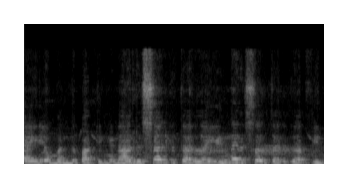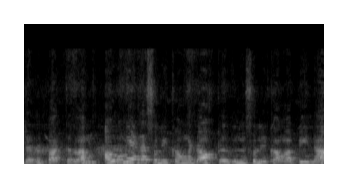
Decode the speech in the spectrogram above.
தைலம் வந்து பார்த்தீங்கன்னா ரிசல்ட் தருதா என்ன ரிசல்ட் தருது அப்படின்றத பார்த்துலாம் அவங்க என்ன சொல்லியிருக்காங்க டாக்டர் என்ன சொல்லியிருக்காங்க அப்படின்னா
